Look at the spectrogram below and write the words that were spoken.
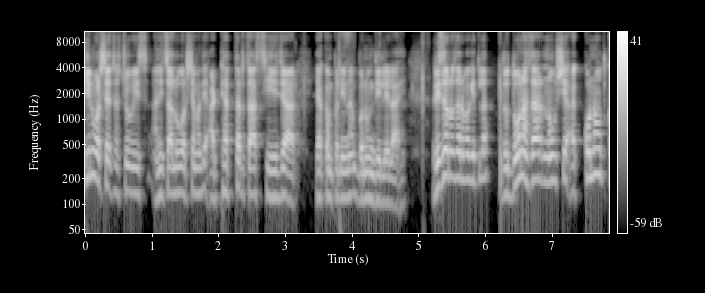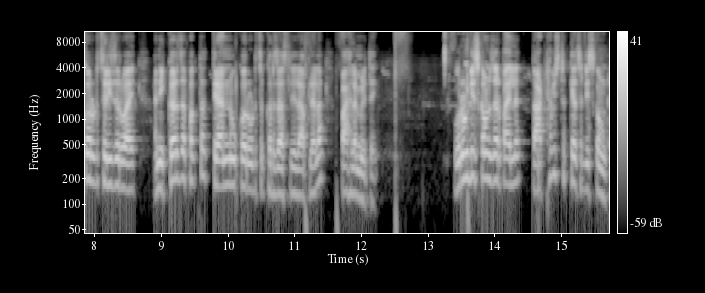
तीन वर्षाचा चोवीस आणि चालू वर्षामध्ये अठ्ठ्याहत्तरचा सी ए आर या कंपनीनं बनवून दिलेला आहे. रिझर्व जर बघितलं तर दोन हजार नऊशे एकोणनव्वद करोडचं रिझर्व आहे आणि कर्ज फक्त त्र्याण्णव करोडचं कर्ज असलेलं आपल्याला पाहायला मिळते वरून डिस्काउंट जर पाहिलं तर अठ्ठावीस टक्क्याचं डिस्काउंट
